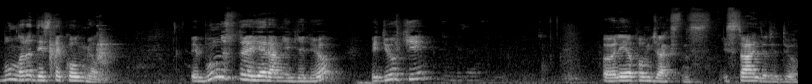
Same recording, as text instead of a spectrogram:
Bunlara destek olmayalım. Ve bunun üstüne Yeremye geliyor ve diyor ki öyle yapamayacaksınız. İsrailleri diyor.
